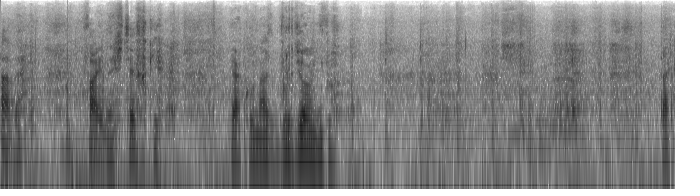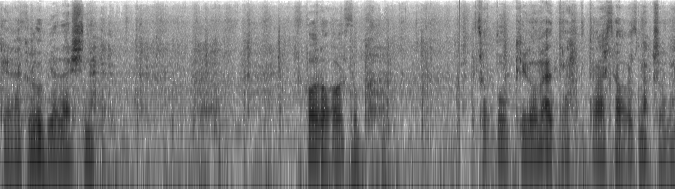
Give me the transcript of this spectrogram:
Ale fajne ścieżki, jak u nas w Brudzioniu. Takie jak lubię, leśne. Sporo osób. Co pół kilometra trasa oznaczona.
